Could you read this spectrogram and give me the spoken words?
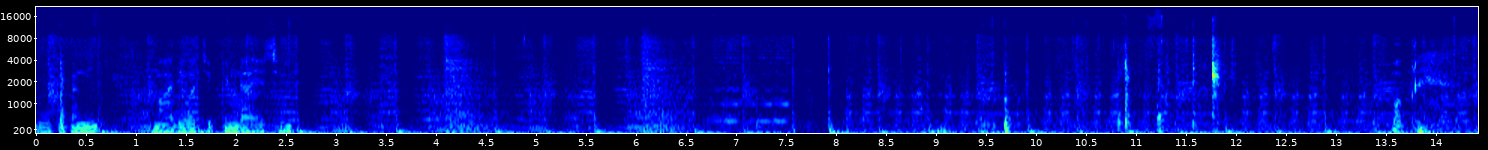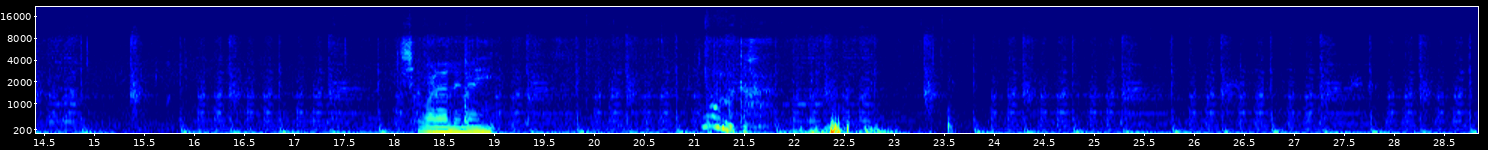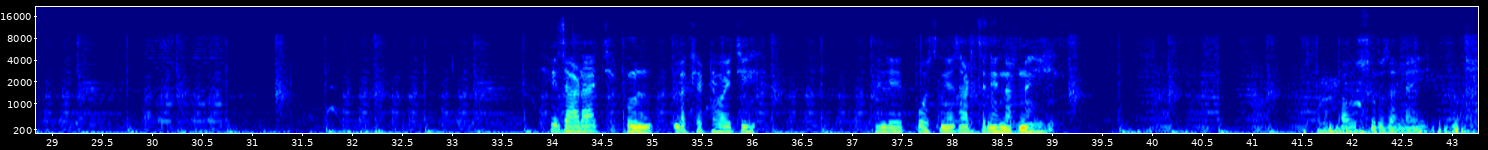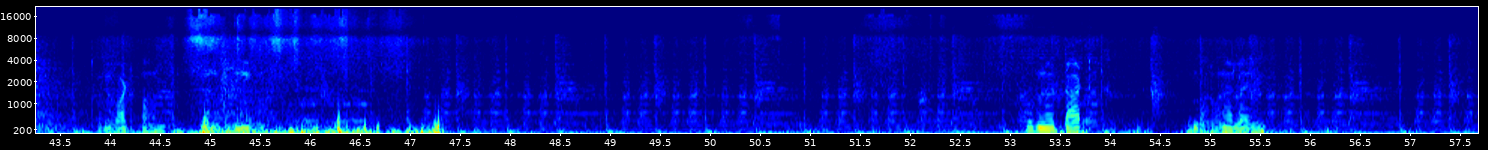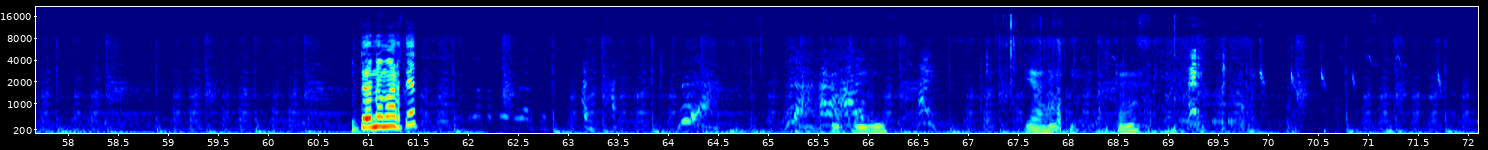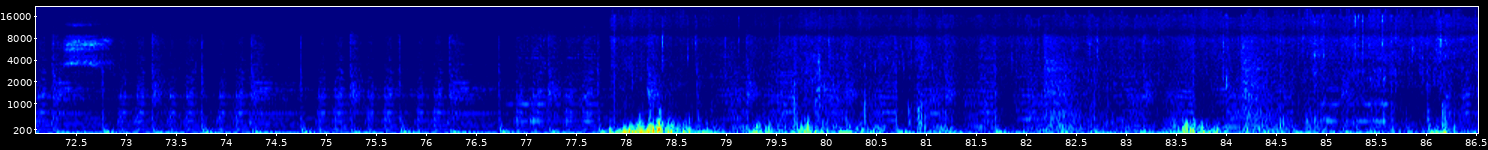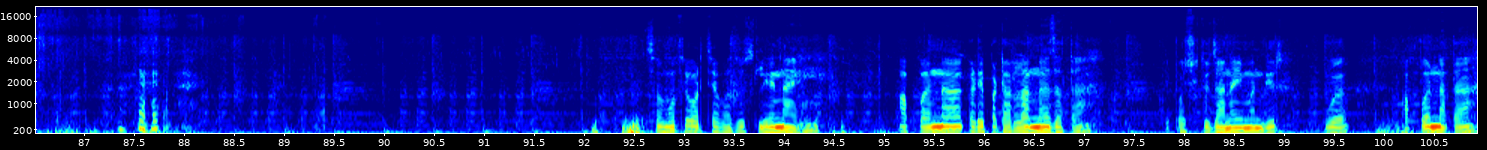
या ठिकाणी महादेवाची पिंड आहे अशी. शेवाळ आलेलं आहे. माता हे झाडा चिकून लक्षात ठेवायची. म्हणजे पोचण्यास अडचण येणार नाही. थोडा पाऊस सुरू झाला आहे थोडी वाट पाहून नंतर निघू. पूर्ण दाट भरून आलं आहे कुत्र्यानं मारतात आपण या आता समोरच्या वरच्या बाजूस लेन आहे. आपण कडे कडेपठारला न जाता हे पाहू शकतो जानाई मंदिर व आपण आता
